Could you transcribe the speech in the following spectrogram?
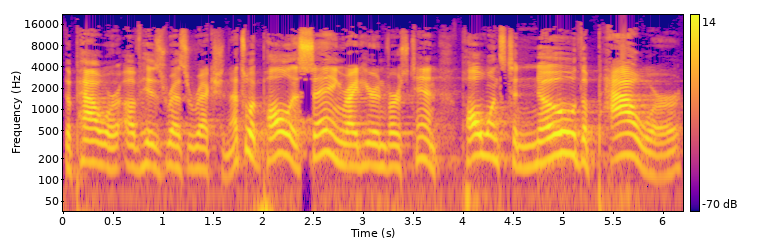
the power of his resurrection? That's what Paul is saying right here in verse 10. Paul wants to know the power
